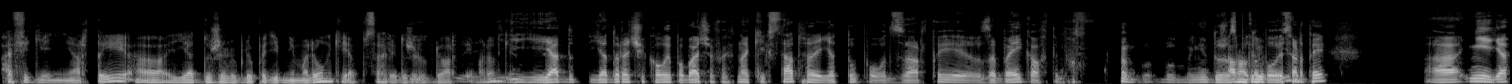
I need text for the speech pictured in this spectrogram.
офігенні арти. Я дуже люблю подібні малюнки. Я взагалі дуже люблю арти і малюнки. Я, я, до речі, коли побачив їх на Kickstarter, я тупо от за арти забейкав, типу бо, мені дуже сподобались арти. А, Ні, я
